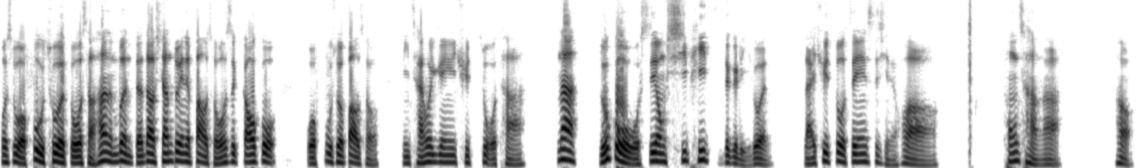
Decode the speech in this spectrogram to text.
或是我付出了多少，它能不能得到相对应的报酬，或是高过我付出报酬，你才会愿意去做它。那如果我是用 CP 值这个理论来去做这件事情的话哦。通常啊，好，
